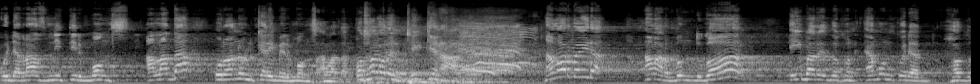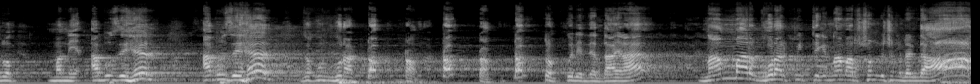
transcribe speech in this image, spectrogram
ওইটা রাজনীতির মঞ্চ আলাদা, কোরআনুল কারিমের মঞ্চ আলাদা। কথা বলেন ঠিক কিনা? আমার ভাইরা, আমার বন্ধুগণ, এইবারে যখন এমন করে হজরত মানে আবু জেহেল আবু জেহেল যখন ঘোড়া টক টক টক টক টক টক করে দেয় দায়রা নামার ঘোড়ার পিঠ থেকে নামার সঙ্গে সঙ্গে ডাক দেয়, "আহ!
